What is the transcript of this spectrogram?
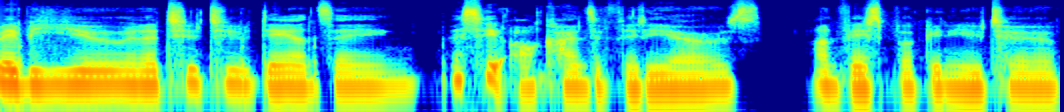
Maybe you in a tutu dancing. I see all kinds of videos on Facebook and YouTube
